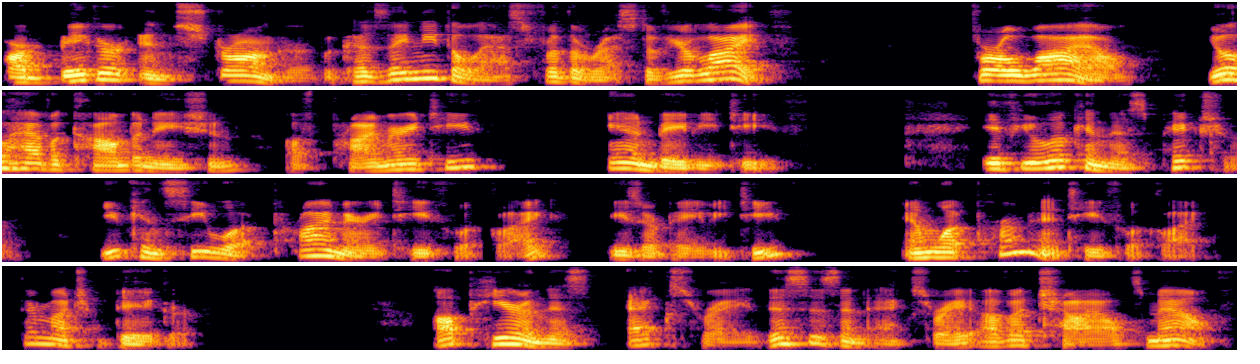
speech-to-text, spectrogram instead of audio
are bigger and stronger because they need to last for the rest of your life. For a while, you'll have a combination of primary teeth and baby teeth. If you look in this picture, you can see what primary teeth look like. These are baby teeth. And what permanent teeth look like. They're much bigger. Up here in this x-ray, this is an x-ray of a child's mouth.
